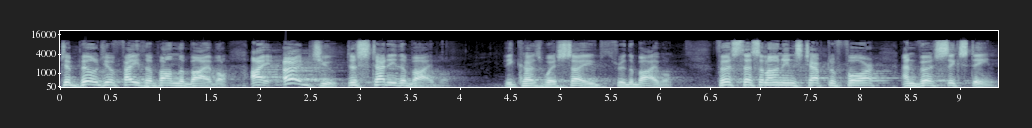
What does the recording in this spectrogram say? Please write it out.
to build your faith upon the Bible. I urge you to study the Bible because we're saved through the Bible. 1 Thessalonians chapter 4 and verse 16.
